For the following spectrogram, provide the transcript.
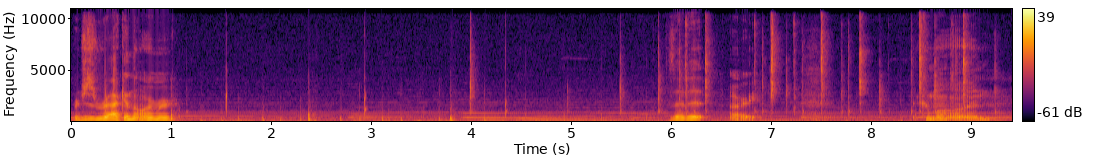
We're just racking the armor. Is that it? Alright. Come on.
